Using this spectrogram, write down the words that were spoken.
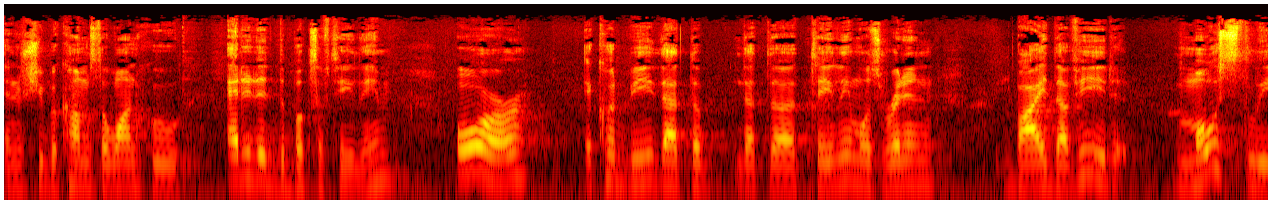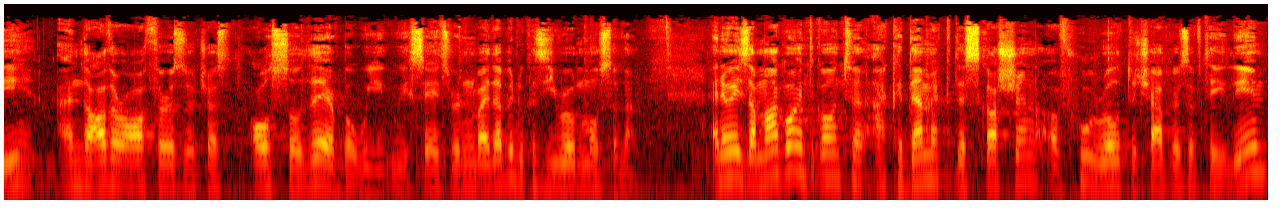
in which he becomes the one who edited the books of Tehillim, or it could be that the, that the Tehillim was written by David mostly, and the other authors are just also there, but we, we say it's written by David because he wrote most of them. Anyways, I'm not going to go into an academic discussion of who wrote the chapters of Tehillim,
